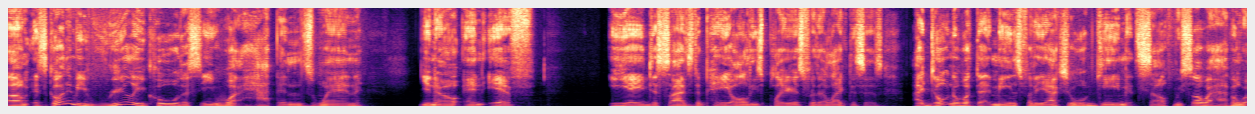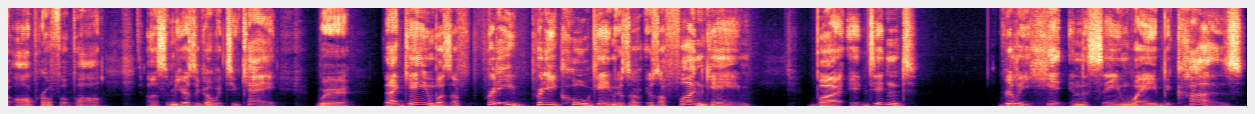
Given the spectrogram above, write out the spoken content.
Um, it's going to be really cool to see what happens when you know, and if EA decides to pay all these players for their likenesses. I don't know what that means for the actual game itself. We saw what happened with All Pro Football uh, some years ago with 2K, where that game was a pretty pretty cool game. It was a, it was a fun game, but it didn't really hit in the same way because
